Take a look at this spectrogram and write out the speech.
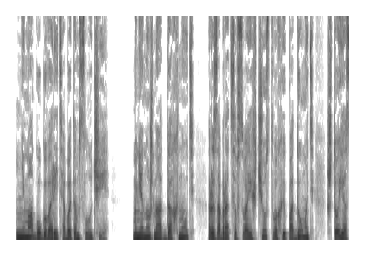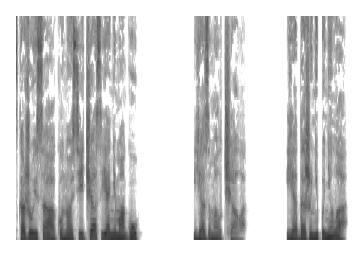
Не могу говорить об этом случае. Мне нужно отдохнуть, разобраться в своих чувствах и подумать, что я скажу Исааку, но сейчас я не могу. Я замолчала. Я даже не поняла.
